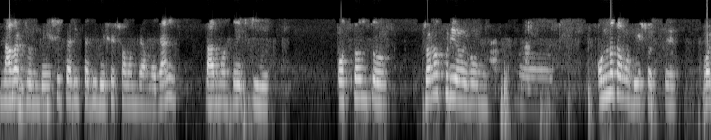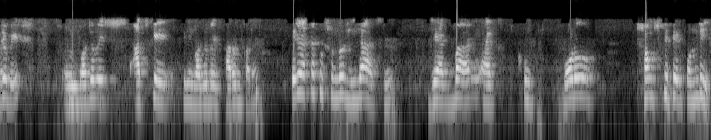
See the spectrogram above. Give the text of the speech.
নাগার্জুন বেশ, ইত্যাদি ইত্যাদি বেশের সম্বন্ধে আমরা জানি। তার মধ্যে একটি অত্যন্ত জনপ্রিয় এবং অন্যতম বেশ হচ্ছে গজবেশ। এই গজবেশ আজকে তিনি গজবেশ ধারণ করেন। এরও একটা খুব সুন্দর লীলা আছে যে একবার এক খুব বড় সংস্কৃতের পণ্ডিত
